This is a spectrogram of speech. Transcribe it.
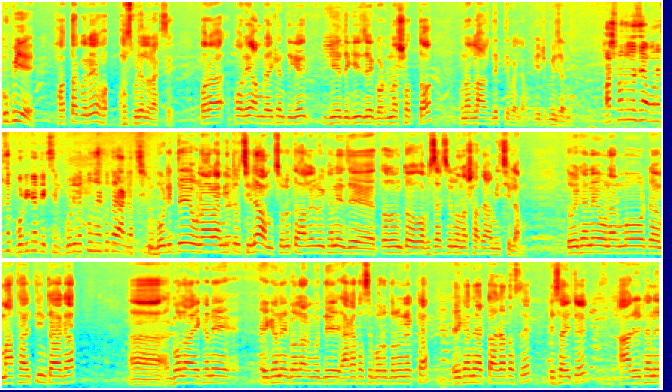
কুপিয়ে হত্যা করে হসপিটালে রাখছে। পরা, পরে আমরা এখান থেকে গিয়ে দেখি যে ঘটনা সত্য, ওনার লাশ দেখতে পাইলাম, এটুকুই জানি। হাসপাতালে যা ওনার যে বডিটা দেখছেন বডিটা কোথায় কোথায় আঘাত ছিল? বডিতে ওনার আমি তো ছিলাম সুরত হালের ওইখানে যে তদন্ত অফিসার ছিল, ওনার সাথে আমি ছিলাম। তো ওইখানে ওনার মোট মাথায় তিনটা আঘাত গলা এখানে এখানে গলার মধ্যে আঘাত আছে, বড় ধরনের একটা। এখানে একটা আঘাত আছে, এই সাইডে আর এখানে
